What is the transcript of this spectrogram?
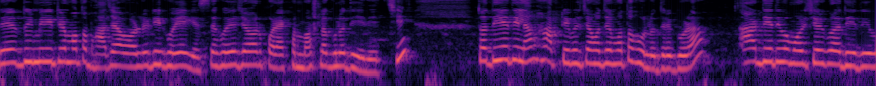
দেড়, দুই মিনিটের মতো ভাজা অলরেডি হয়ে গেছে। হয়ে যাওয়ার পর এখন মশলাগুলো দিয়ে দিচ্ছি। তো দিয়ে দিলাম হাফ টেবিল চামচের মতো হলুদের গুঁড়া। আর দিয়ে দিব মরিচের গুঁড়া, দিয়ে দিব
